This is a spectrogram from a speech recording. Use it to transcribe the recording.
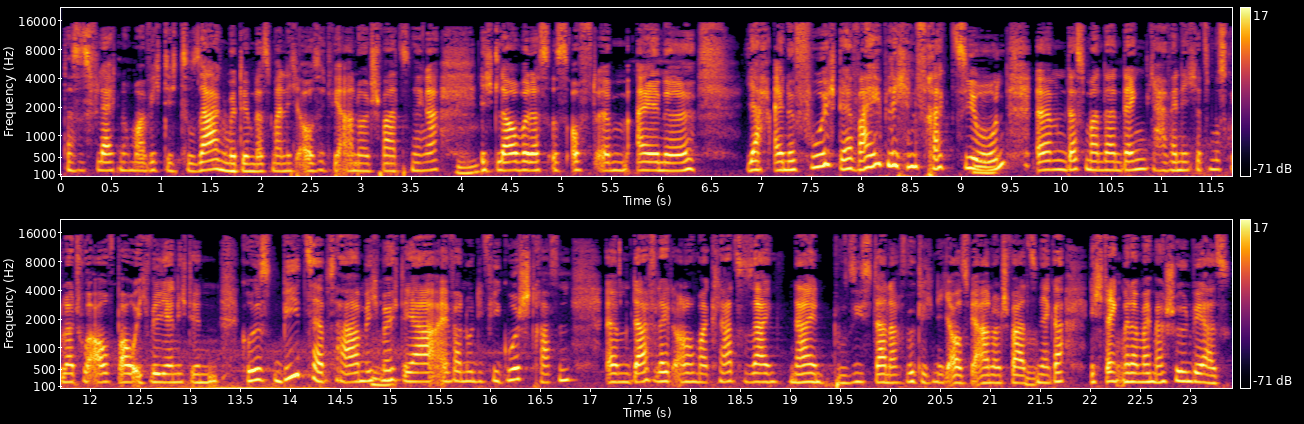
Das ist vielleicht nochmal wichtig zu sagen, mit dem, dass man nicht aussieht wie Arnold Schwarzenegger. Mhm. Ich glaube, das ist oft ähm, eine ja, eine Furcht der weiblichen Fraktion, Mhm. ähm, dass man dann denkt, ja, wenn ich jetzt Muskulatur aufbaue, ich will ja nicht den größten Bizeps haben, ich Mhm. möchte ja einfach nur die Figur straffen. Ähm, da vielleicht auch nochmal klar zu sagen, nein, du siehst danach wirklich nicht aus wie Arnold Schwarzenegger. Ich denke mir dann manchmal, schön wär's.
